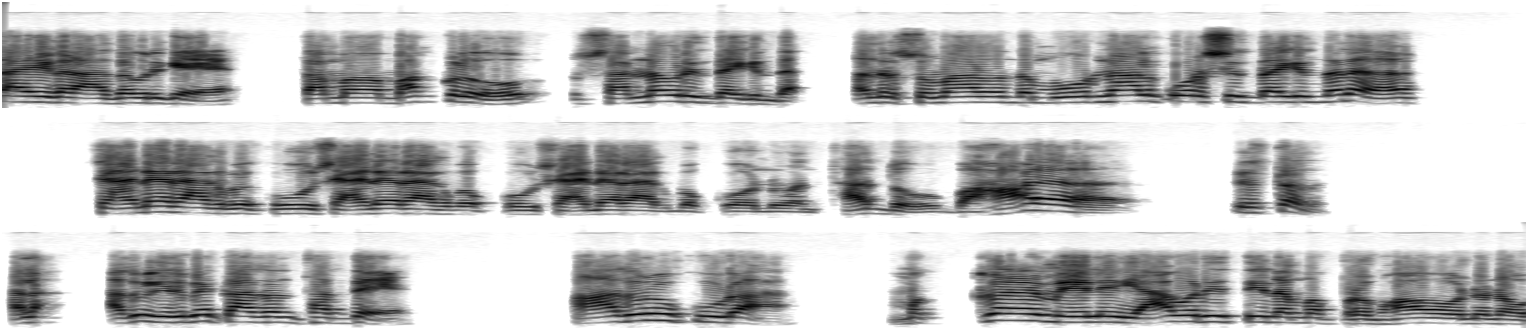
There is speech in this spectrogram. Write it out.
ತಾಯಿಗಳಾದವರಿಗೆ ತಮ್ಮ ಮಕ್ಕಳು ಸಣ್ಣವರಿದ್ದಾಗಿಂದ, ಅಂದ್ರೆ ಸುಮಾರು ಒಂದು ಮೂರ್ನಾಲ್ಕು ವರ್ಷದ್ದಾಗಿಂದನ ಶಾಣ್ಯರ್ ಆಗ್ಬೇಕು ಶಾಣ್ಯರ್ ಆಗ್ಬೇಕು ಶಾಣ್ಯರ್ ಆಗ್ಬೇಕು ಅನ್ನುವಂಥದ್ದು ಬಹಳ ಇರ್ತದ. ಅಲ್ಲ, ಅದು ಇರಬೇಕಾದಂಥದ್ದೇ. ಆದರೂ ಕೂಡ ಮಕ್ಕಳ ಮೇಲೆ ಯಾವ ರೀತಿ ನಮ್ಮ ಪ್ರಭಾವವನ್ನು ನಾವು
